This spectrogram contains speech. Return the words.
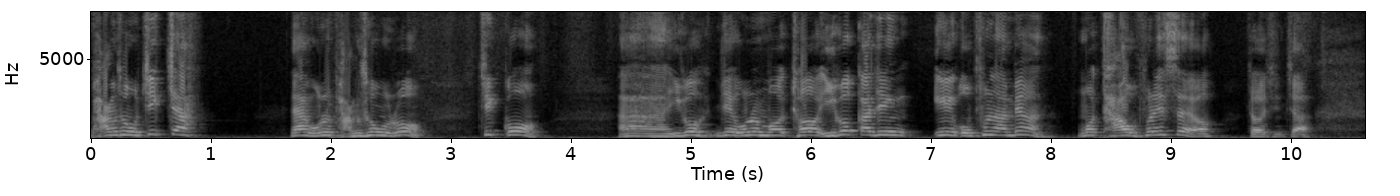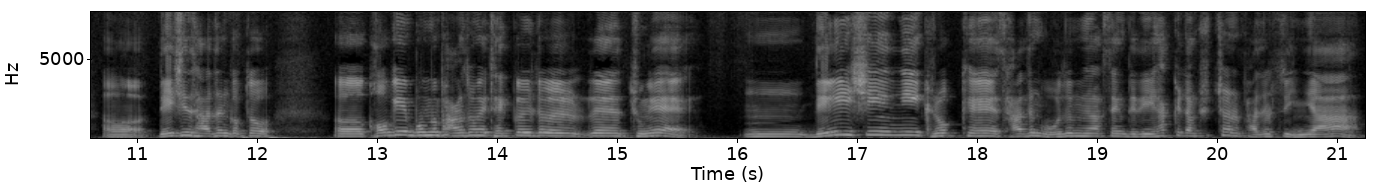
방송을 찍자. 그냥 오늘 방송으로 찍고 아 이거 이제 오늘 뭐 저 이것까지 이 오픈하면 뭐 다 오픈했어요. 저 진짜 어 내신 4등급도 어 거기에 보면 방송의 댓글들 중에 음 내신이 그렇게 4등급 5등급 학생들이 학교장 추천을 받을 수 있냐?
